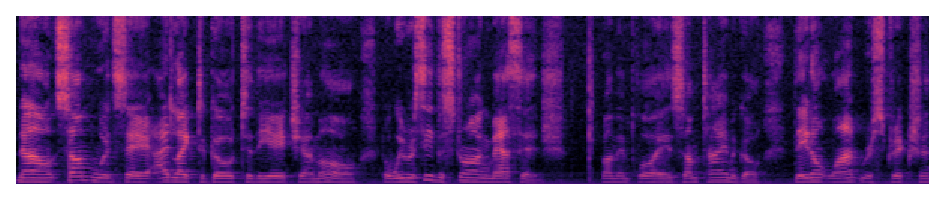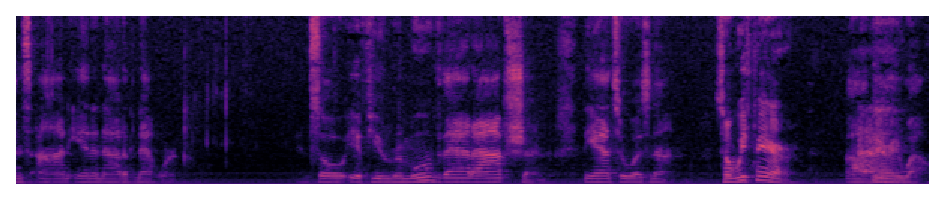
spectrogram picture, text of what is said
Now, some would say, I'd like to go to the HMO, but we received a strong message from employees some time ago. They don't want restrictions on in and out of network. And so if you remove that option, the answer was none. So we fare uh, very well.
